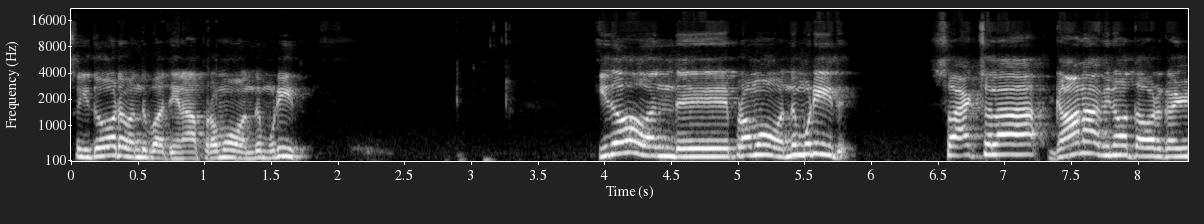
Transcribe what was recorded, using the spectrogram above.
ஸோ இதோட வந்து பார்த்தீங்கன்னா ப்ரொமோ வந்து முடியுது. இதோ வந்து ப்ரொமோ வந்து முடியுது. ஸோ ஆக்சுவலாக கானா வினோத் அவர்கள்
